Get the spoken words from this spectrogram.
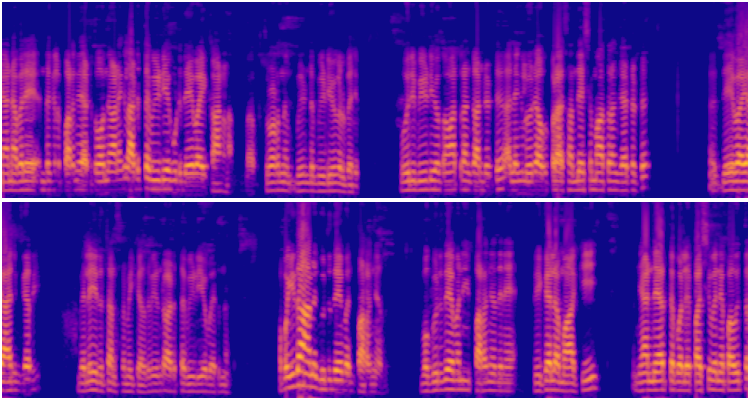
ഞാൻ അവരെ എന്തെങ്കിലും പറഞ്ഞതായിട്ട് തോന്നുകയാണെങ്കിൽ അടുത്ത വീഡിയോ കൂടി ദയവായി കാണണം. തുടർന്ന് വീണ്ടും വീഡിയോകൾ വരും. ഒരു വീഡിയോ മാത്രം കണ്ടിട്ട് അല്ലെങ്കിൽ ഒരു അഭിപ്രായ സന്ദേശം മാത്രം കേട്ടിട്ട് ദയവായി ആരും കയറി വിലയിരുത്താൻ ശ്രമിക്കരുത്. വീണ്ടും അടുത്ത വീഡിയോ വരുന്നുണ്ട്. അപ്പോൾ ഇതാണ് ഗുരുദേവൻ പറഞ്ഞത്. അപ്പോൾ ഗുരുദേവൻ ഈ പറഞ്ഞതിനെ വികലമാക്കി ഞാൻ നേരത്തെ പോലെ പശുവിനെ പവിത്ര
